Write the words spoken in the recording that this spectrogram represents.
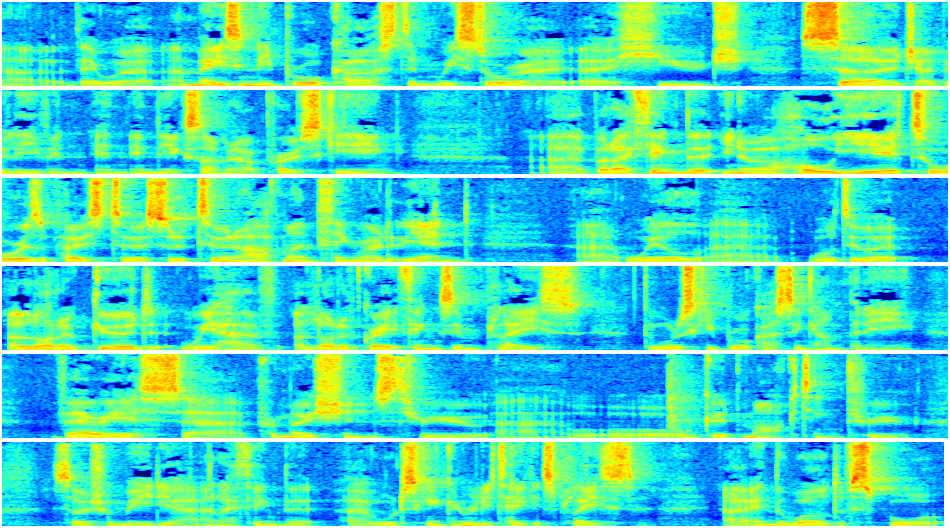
Uh, they were amazingly broadcast, and we saw a, a huge surge, I believe, in, in, in, the excitement about pro skiing. Uh, but I think that you know a whole year tour as opposed to a sort of two and a half month thing right at the end uh, will uh, will do a, a lot of good. We have a lot of great things in place. The Water Ski Broadcasting Company, various uh, promotions through uh, or, or, good marketing through social media, and I think that water skiing can really take its place in the world of sport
